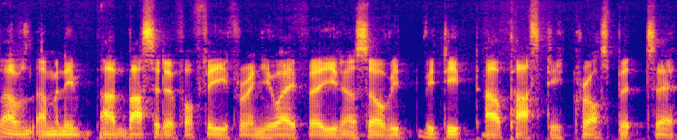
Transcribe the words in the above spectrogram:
I'm an ambassador for FIFA and UEFA, you know, so we, we did our paths did cross, but uh,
